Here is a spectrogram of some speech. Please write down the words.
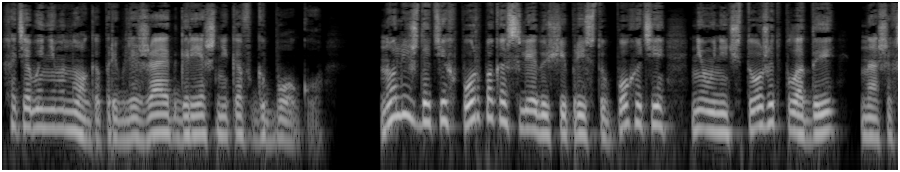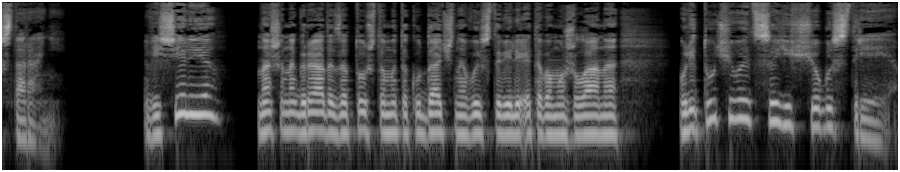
хотя бы немного приближает грешников к Богу но лишь до тех пор, пока следующий приступ похоти не уничтожит плоды наших стараний. Веселье, наша награда за то, что мы так удачно выставили этого мужлана, улетучивается еще быстрее.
